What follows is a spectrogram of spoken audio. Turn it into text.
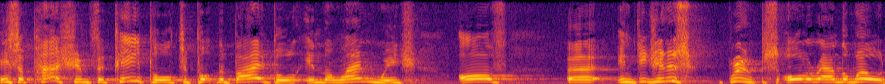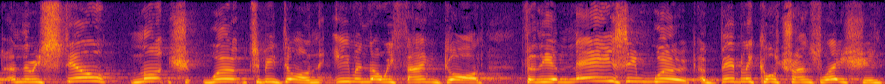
It's a passion for people to put the Bible in the language of uh, indigenous groups all around the world. And there is still much work to be done, even though we thank God for the amazing work of biblical translation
